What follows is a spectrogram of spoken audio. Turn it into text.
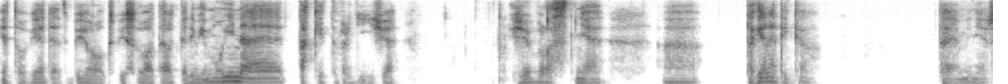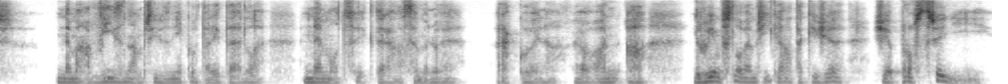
Je to vědec, biolog, spisovatel, který mimo jiné taky tvrdí, že, že vlastně uh, ta genetika téměř nemá význam při vzniku tady téhle nemoci, která se jmenuje rakovina. Jo? A, a druhým slovem říká taky, že, že prostředí,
